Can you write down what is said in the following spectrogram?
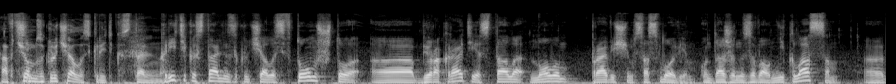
А в чем заключалась критика Сталина? Критика Сталина заключалась в том, что э, бюрократия стала новым правящим сословием. Он даже называл не классом, э,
